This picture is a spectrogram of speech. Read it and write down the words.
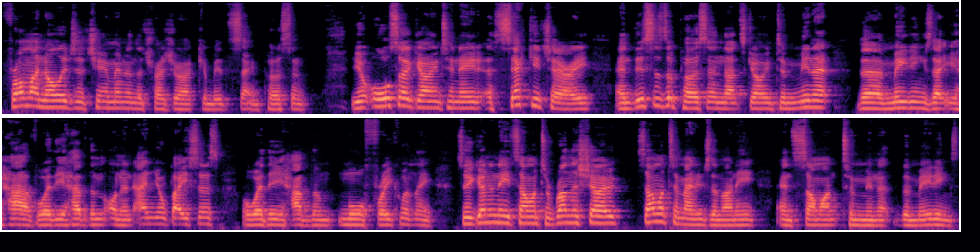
From my knowledge, the chairman and the treasurer can be the same person. You're also going to need a secretary, and this is a person that's going to minute the meetings that you have, whether you have them on an annual basis or whether you have them more frequently. So you're going to need someone to run the show, someone to manage the money, and someone to minute the meetings.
